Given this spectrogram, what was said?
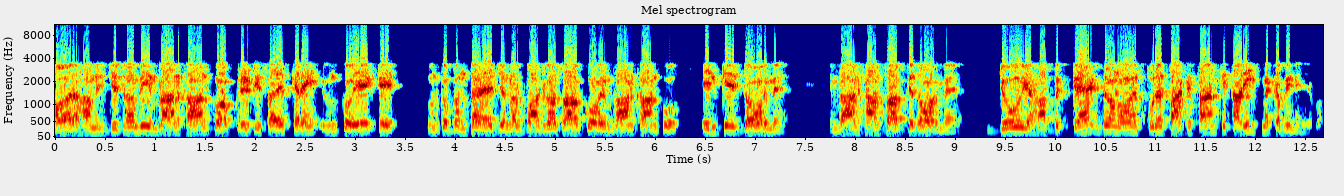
और हम जितना भी इमरान खान को आप क्रिटिसाइज करें उनको एक उनको बनता है जनरल बाजवा साहब को और इमरान खान को इनके दौर में इमरान खान साहब के दौर में जो यहाँ पे क्रैक डाउन हुआ है पूरे पाकिस्तान की तारीख में कभी नहीं हुआ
